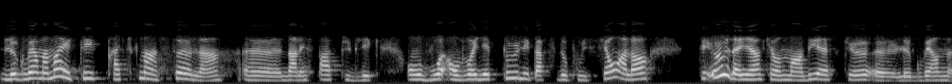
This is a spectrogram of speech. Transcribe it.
le gouvernement a été pratiquement seul hein, euh, dans l'espace public. On, voit, on voyait peu les partis d'opposition. Alors, c'est eux d'ailleurs qui ont demandé à ce que euh, le gouvernement,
